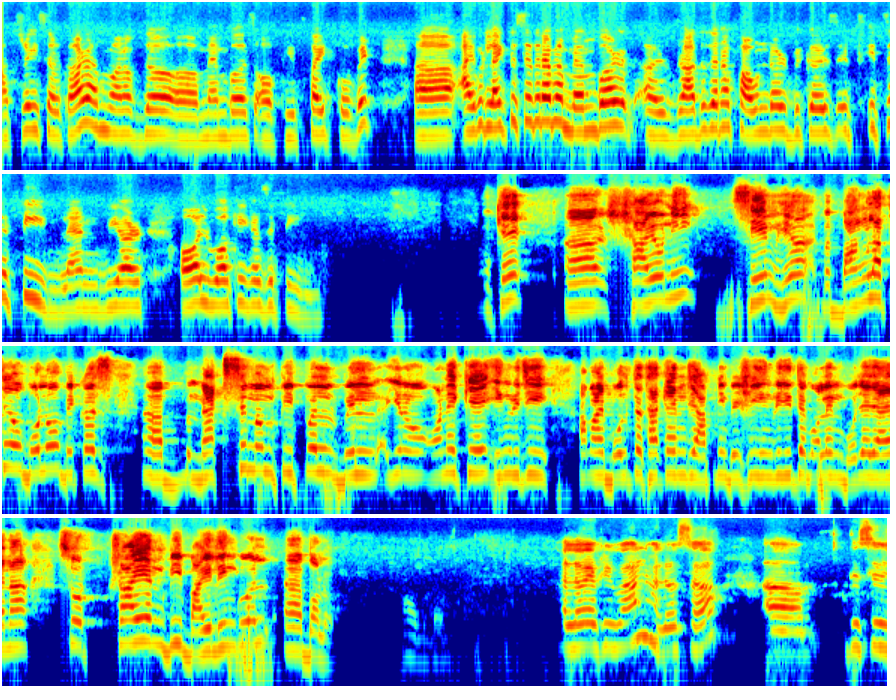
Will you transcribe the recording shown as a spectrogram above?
Atrey Sarkar. I'm one of the uh, members of Youth Fight COVID. Uh, I would like to say that I'm a member rather than a founder because it's it's a team and we are all working as a team. Okay, Shayoni, same here. বাংলাতেও বলো because maximum people will, you know, অনেকে ইংরেজি আমায় বলতে থাকেন যে আপনি বেশি ইংরেজিতে বলেন বোঝা যায় না so try and be bilingual বলো হ্যালো এভরিওয়ান হ্যালো স্যার দিস ইজ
